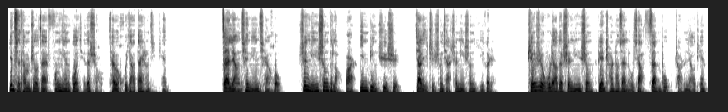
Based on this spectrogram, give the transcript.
因此他们只有在逢年过节的时候才会回家待上几天。在两千年前后。申林生的老伴儿因病去世，家里只剩下申林生一个人。平日无聊的申林生便常常在楼下散步，找人聊天，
